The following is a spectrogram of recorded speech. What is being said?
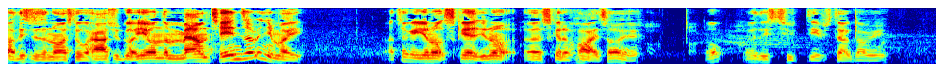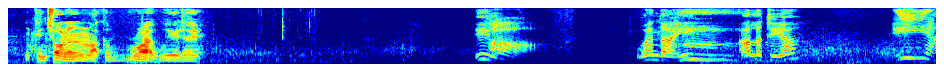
Oh, this is a nice little house you've got here on the mountains, haven't you, mate? I take it you're not scared. You're not uh, scared of heights, are you? Oh, where are these two divs that going? I'm controlling them like a right weirdo. Il. Wendahi, Alatia. Here.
